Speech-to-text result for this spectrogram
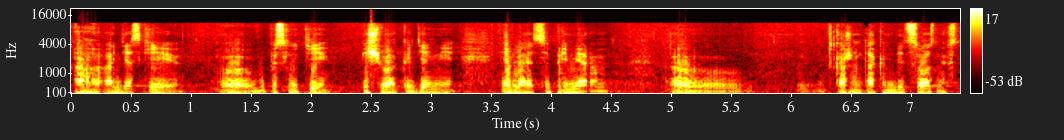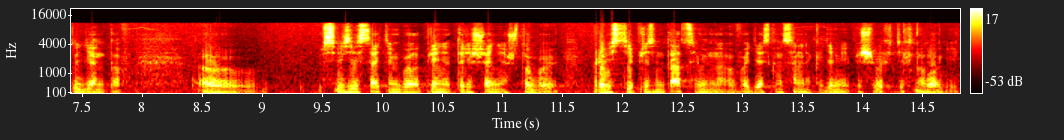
а Одесские э, выпускники пищевой академии являются примером, э, скажем так, амбициозных студентов. Э, В связи с этим было принято решение, чтобы провести презентацию именно в Одесской национальной академии пищевых технологий.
